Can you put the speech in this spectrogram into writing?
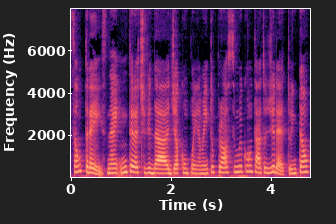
são três, né? Interatividade, acompanhamento próximo e contato direto. Então,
